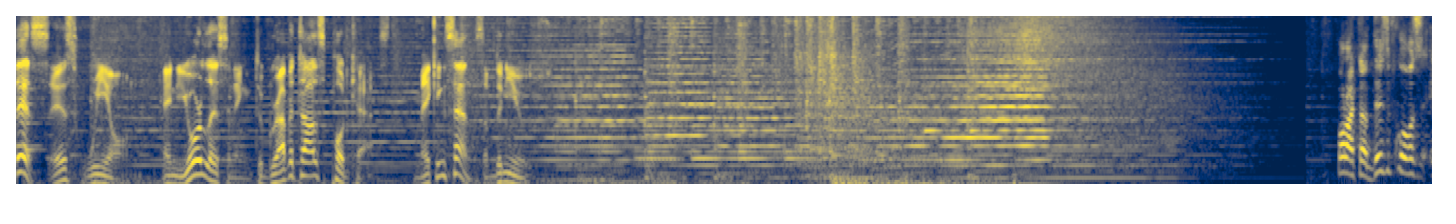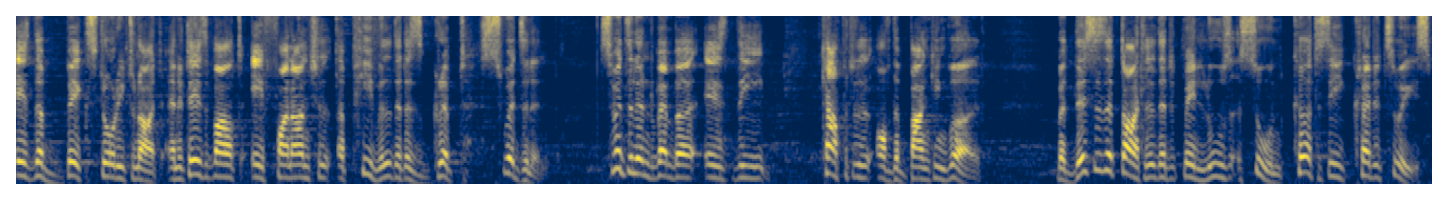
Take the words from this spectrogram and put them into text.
This is WION, and you're listening to Gravitas Podcast, making sense of the news. All right, now this, of course, is the big story tonight, and it is about a financial upheaval that has gripped Switzerland. Switzerland, remember, is the capital of the banking world. But this is a title that it may lose soon, courtesy Credit Suisse.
